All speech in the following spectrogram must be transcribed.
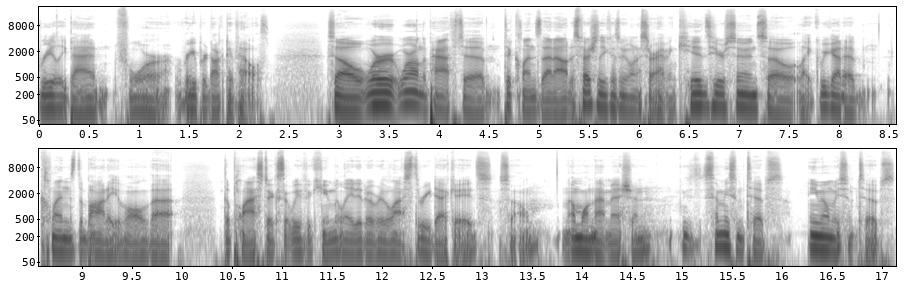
really bad for reproductive health. So we're we're on the path to to cleanse that out, especially because we want to start having kids here soon. So like we got to cleanse the body of all that, the plastics that we've accumulated over the last three decades. So I'm on that mission. Send me some tips. Email me some tips.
